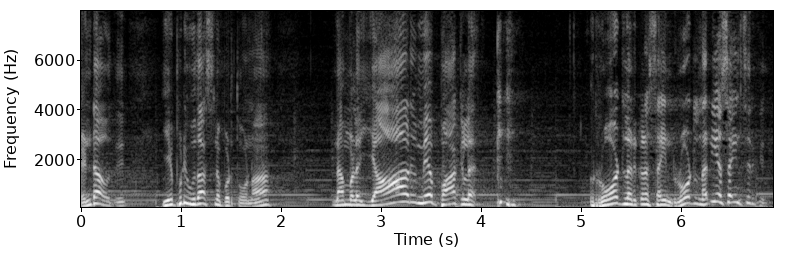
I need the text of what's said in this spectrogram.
ரெண்டாவது எப்படி உதாசனப்படுத்துவோம்னா நம்மளை யாருமே பார்க்கல. ரோட்டில் இருக்கிற சைன் ரோட்டில் நிறைய சைன்ஸ் இருக்குது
